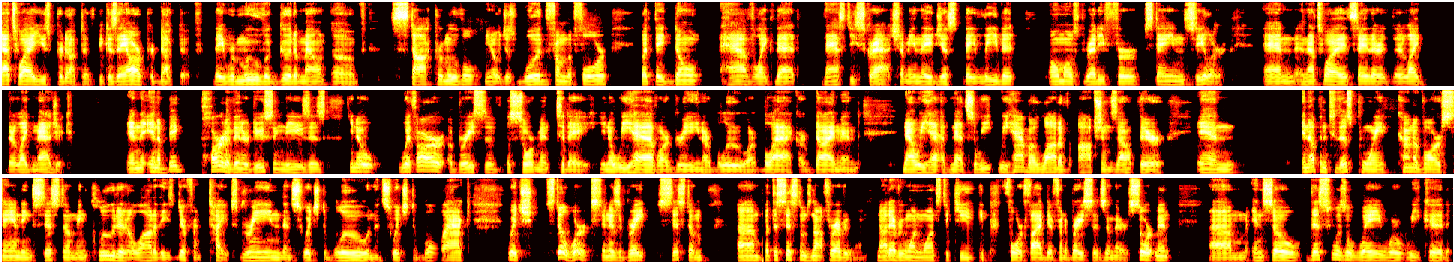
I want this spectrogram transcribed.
That's why I use productive because they are productive. They remove a good amount of stock removal, you know, just wood from the floor, but they don't have like that nasty scratch. I mean, they just they leave it almost ready for stain sealer and and that's why i say they're they're like they're like magic and in a big part of introducing these is you know with our abrasive assortment today you know we have our green our blue our black our diamond now we have net so we we have a lot of options out there and and up until this point, kind of our sanding system included a lot of these different types green, then switch to blue, and then switch to black, which still works and is a great system. Um, but the system's not for everyone. Not everyone wants to keep four or five different abrasives in their assortment. Um, and so this was a way where we could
